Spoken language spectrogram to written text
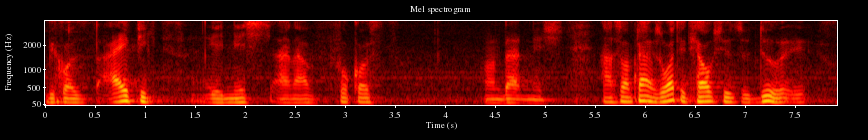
Because I picked a niche and I've focused on that niche. And sometimes what it helps you to do is,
